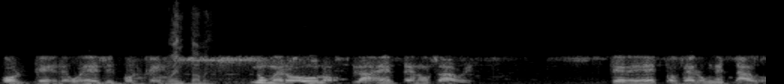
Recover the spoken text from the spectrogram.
¿Por qué? Le voy a decir por qué. Cuéntame. Número uno, la gente no sabe que de esto ser un Estado,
